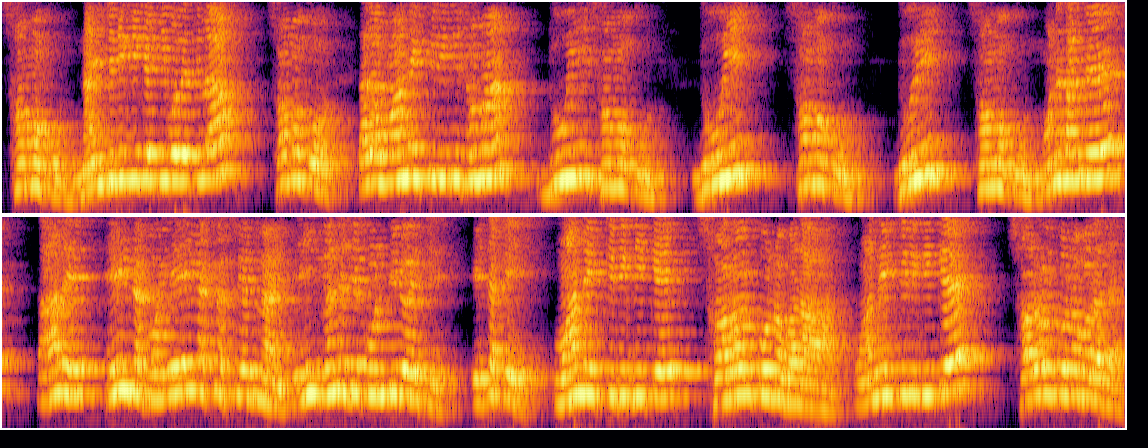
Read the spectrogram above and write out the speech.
সমকোণ। নাইনটি ডিগ্রিকে কি বলেছিলাম? সমকোণ। তাহলে ওয়ান এইটটি ডিগ্রি সমান দুই সমকোণ। দুই সমকোণ। দুই সমকোণ। মনে থাকবে? তাহলে এই দেখো, এই একটা স্ট্রেট লাইন এইখানে যে কোণটি রয়েছে এটাকে ওয়ান এইটটি ডিগ্রিকে সরল কোণ বলা হয়। ওয়ান এইটটি ডিগ্রিকে সরল কোণ বলা যায়।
